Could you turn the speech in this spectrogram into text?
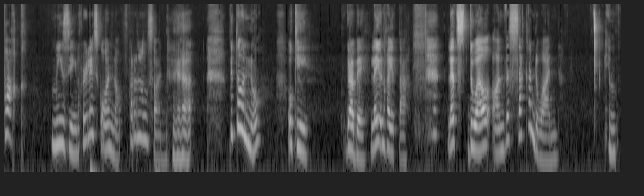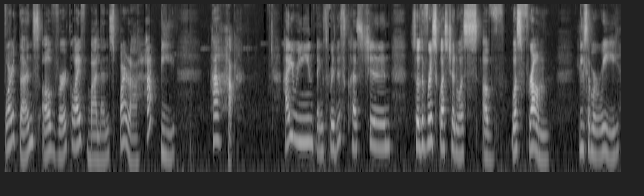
pak. Amazing. Nakurealize ko ano. Karon lang sad. Bitaw, no? Okay. Gabi, layo na kayo ta. Let's dwell on the second one. Importance of work-life balance para happy. Haha. Hi, Reen. Thanks for this question. So the first question was of was from Lisa Marie.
